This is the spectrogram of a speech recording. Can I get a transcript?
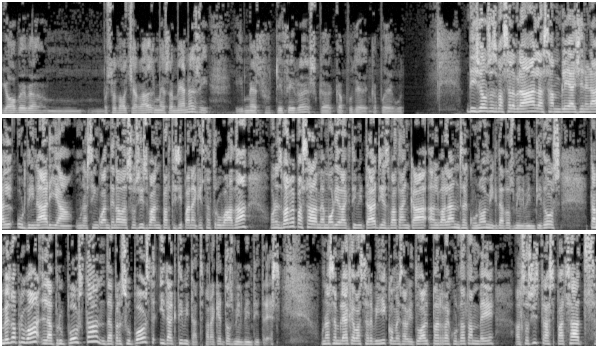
jo ve, va ser de les xerrades més amenes i, i més fructíferes que, que poder, que poder hagut. Dijous es va celebrar l'Assemblea General Ordinària. Una cinquantena de socis van participar en aquesta trobada, on es va repassar la memòria d'activitats i es va tancar el balanç econòmic de 2022. També es va aprovar la proposta de pressupost i d'activitats per aquest 2023. Una assemblea que va servir, com és habitual, per recordar també els socis traspassats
